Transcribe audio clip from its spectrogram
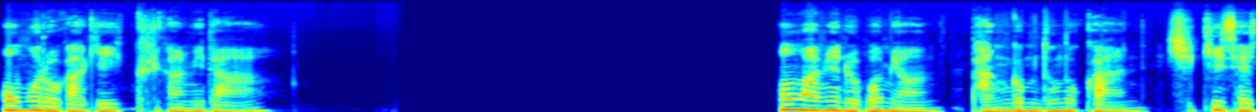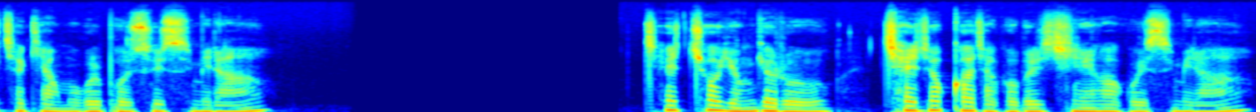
홈으로 가기 클릭합니다. 홈 화면을 보면 방금 등록한 식기세척기 항목을 볼 수 있습니다. 최초 연결 후 최적화 작업을 진행하고 있습니다.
